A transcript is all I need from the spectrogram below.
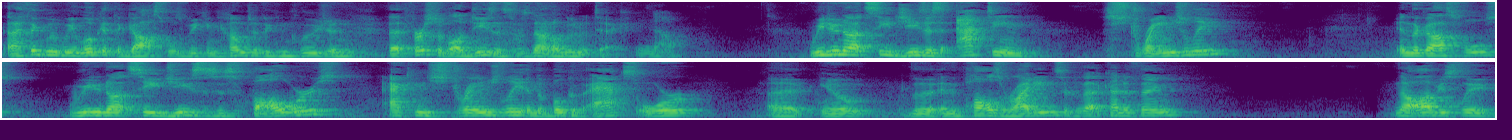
And I think when we look at the Gospels, we can come to the conclusion that, first of all, Jesus was not a lunatic. No. We do not see Jesus acting strangely in the Gospels. We do not see Jesus' followers acting strangely in the book of Acts or, uh, you know, the in Paul's writings or that kind of thing. Now, obviously,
